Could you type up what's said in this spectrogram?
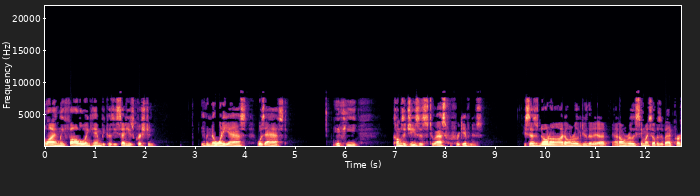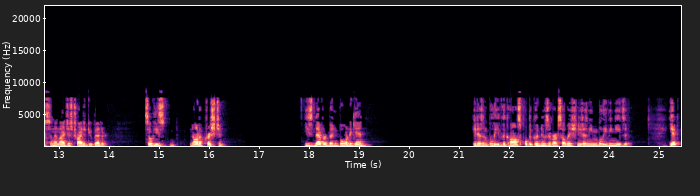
blindly following him because he said he was Christian. Even though when he asked was asked if he comes to Jesus to ask for forgiveness, he says, "No, no, I don't really do that. I, don't really see myself as a bad person, and I just try to do better." So he's not a Christian. He's never been born again. He doesn't believe the gospel, the good news of our salvation. He doesn't even believe he needs it. Yet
